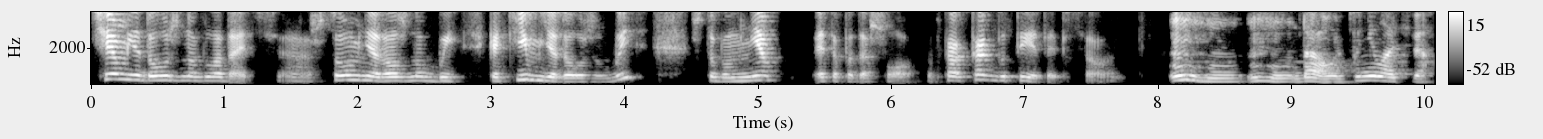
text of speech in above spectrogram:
Чем я должен обладать? А, что у меня должно быть? Каким я должен быть, чтобы мне это подошло? Вот как, как бы ты это описала? Угу, угу, да, Оль, поняла тебя.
